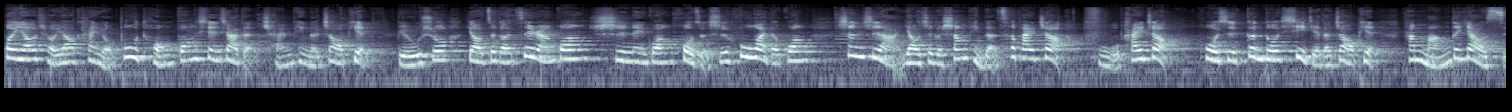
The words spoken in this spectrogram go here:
会要求要看有不同光线下的产品的照片，比如说要这个自然光、室内光，或者是户外的光，甚至啊要这个商品的侧拍照、俯拍照，或是更多细节的照片，他忙得要死。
